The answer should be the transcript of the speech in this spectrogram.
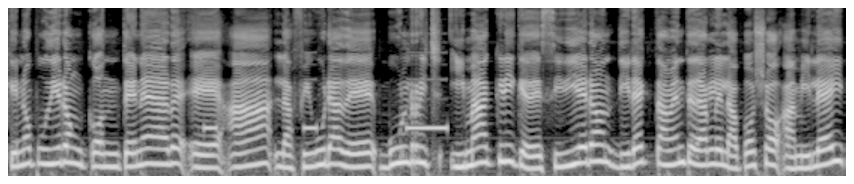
que no pudieron contener eh, a la figura de Bullrich y Macri que decidieron directamente darle el apoyo a Milei,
